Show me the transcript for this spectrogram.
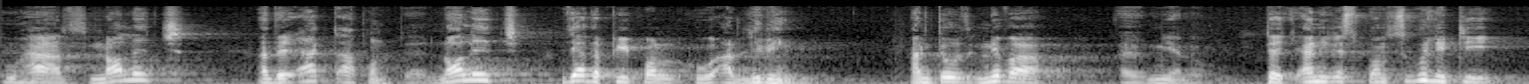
who has knowledge and they act upon knowledge. They are the people who are living, and those never, uh, you know, take any responsibility,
